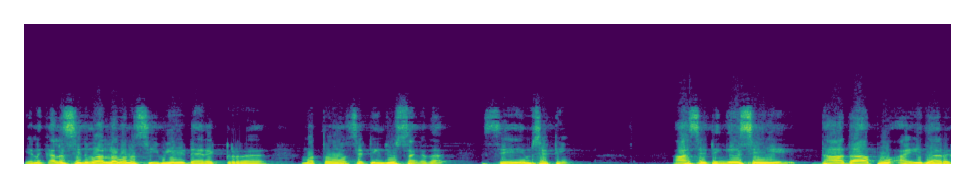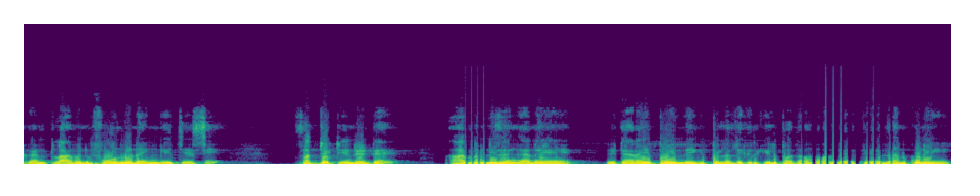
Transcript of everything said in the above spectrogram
వెనకాల సినిమాల్లో మనం సిబిఐ డైరెక్టర్ మొత్తం సెట్టింగ్ చూస్తాం కదా? సేమ్ సెట్టింగ్ ఆ సెట్టింగ్ వేసి దాదాపు ఐదారు గంటలు ఆమెను ఫోన్లోనే ఎంగేజ్ చేసి సబ్జెక్ట్ ఏంటంటే ఆమె నిజంగానే రిటైర్ అయిపోయింది పిల్లల దగ్గరికి వెళ్ళిపోదామో లేదా అనుకుని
